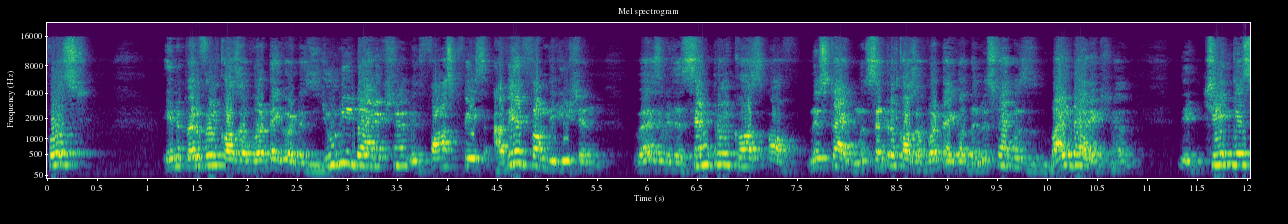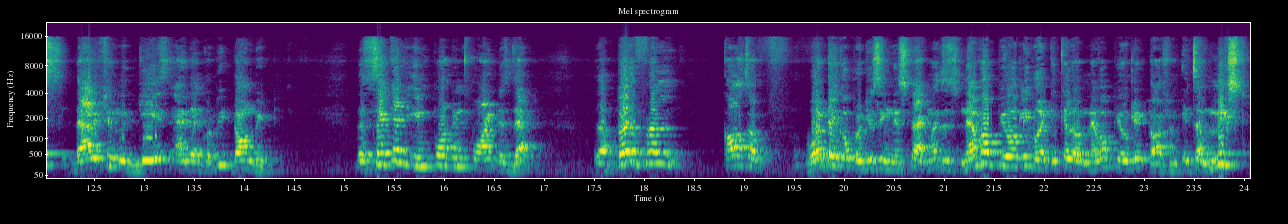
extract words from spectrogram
First, in a peripheral cause of vertigo, it is unidirectional with fast phase away from the lesion, whereas is a central cause of nystagmus, central cause of vertigo, the nystagmus is bidirectional, it changes direction with gaze and there could be downbeat. The second important point is that the peripheral cause of vertigo producing nystagmus is never purely vertical or never purely torsional. It's a mixed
